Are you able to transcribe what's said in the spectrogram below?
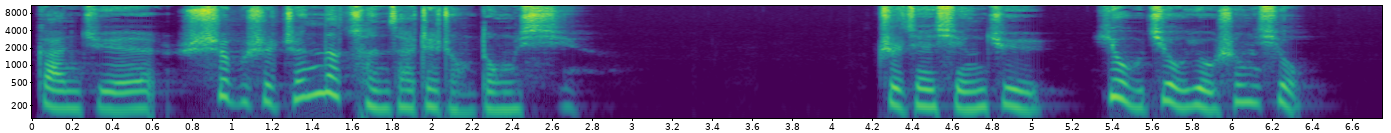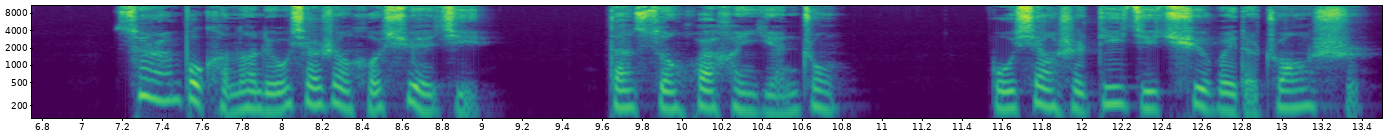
感觉是不是真的存在这种东西？只见刑具又旧又生锈，虽然不可能留下任何血迹。但损坏很严重，不像是低级趣味的装饰。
